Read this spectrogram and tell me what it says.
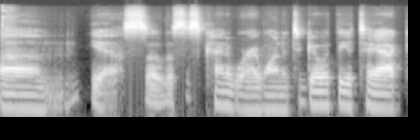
Um, yeah, so this is kind of where I wanted to go with the attack.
